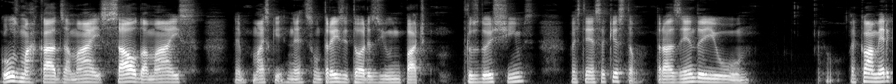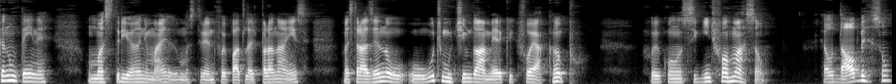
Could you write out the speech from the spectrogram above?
gols marcados a mais, saldo a mais, né? mais que né? são três vitórias e um empate para os dois times, mas tem essa questão, trazendo aí o é que o América não tem, né? O Mastriani mais, o Mastriani foi para o Atlético Paranaense, mas trazendo o, o último time do América que foi a campo, foi com a seguinte formação: é o Dalberson,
